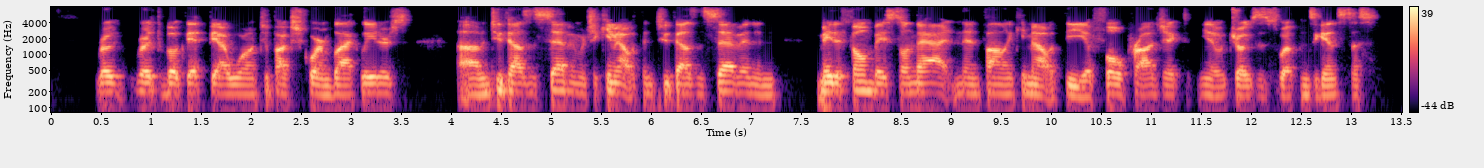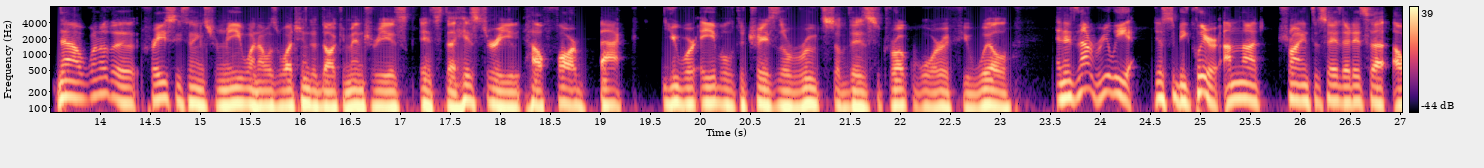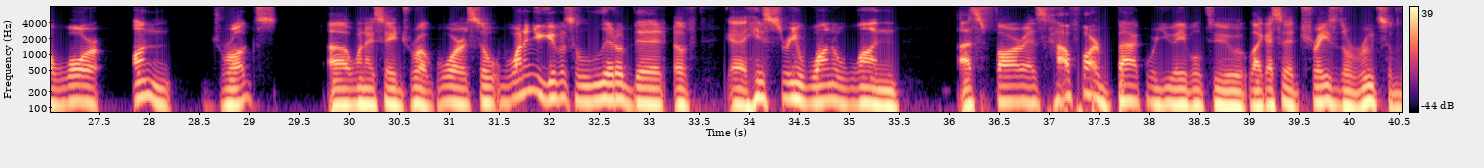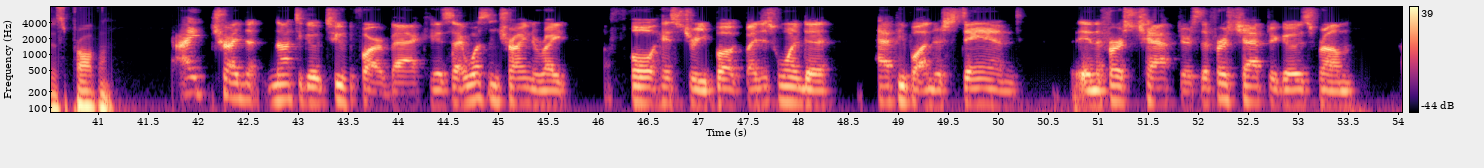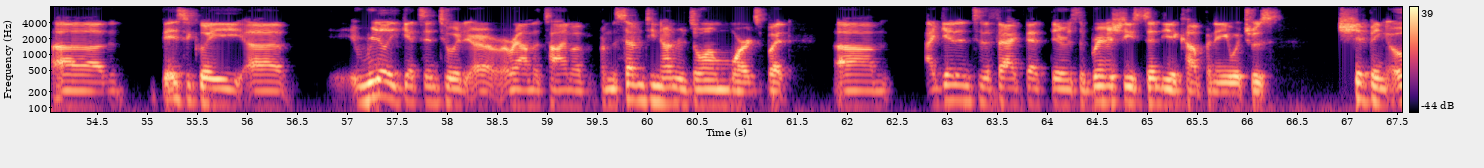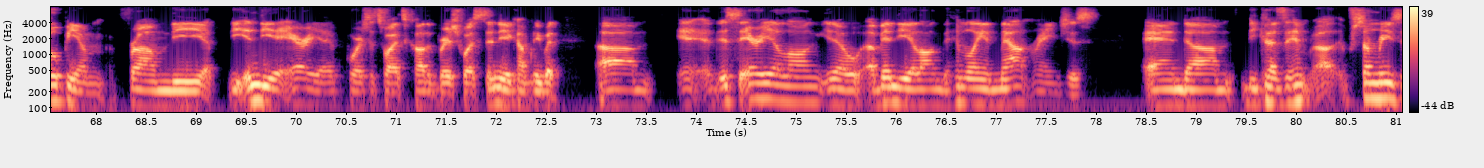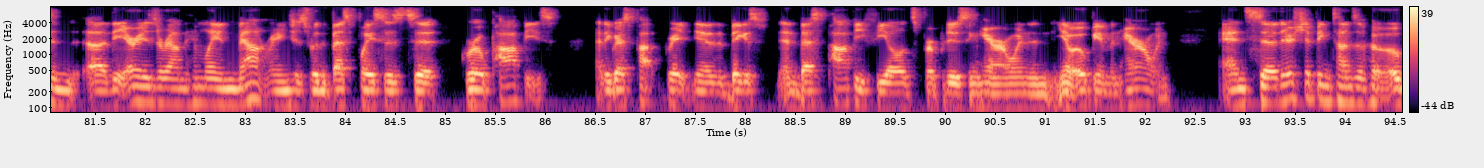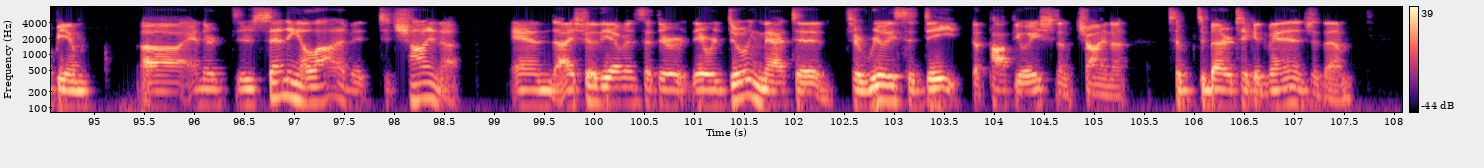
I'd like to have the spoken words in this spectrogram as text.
wrote wrote the book The FBI War on Tupac Shakur and Black Leaders um, in 2007, which it came out with in 2007, and made a film based on that, and then finally came out with the uh, full project, you know, Drugs as Weapons Against Us. Now, one of the crazy things for me when I was watching the documentary is it's the history, how far back you were able to trace the roots of this drug war, if you will. And it's not really, just to be clear, I'm not trying to say that it's a, a war on drugs uh, when I say drug war. So why don't you give us a little bit of uh, history 101 as far as how far back were you able to, like I said, trace the roots of this problem? I tried not to go too far back because I wasn't trying to write a full history book, but I just wanted to have people understand in the first chapters. The first chapter goes from uh, basically uh, it really gets into it uh, around the time of from the 1700s onwards, but um, I get into the fact that there's the British East India Company, which was shipping opium from the the India area. Of course, that's why it's called the British West India Company. But um, this area along, you know, of India along the Himalayan mountain ranges, and um, because him, uh, for some reason uh, the areas around the Himalayan mountain ranges were the best places to grow poppies. The great, great, you know, the biggest and best poppy fields for producing heroin and you know opium and heroin. And so they're shipping tons of opium uh, and they're they're sending a lot of it to China. And I show the evidence that they're they were doing that to to really sedate the population of China to, to better take advantage of them.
